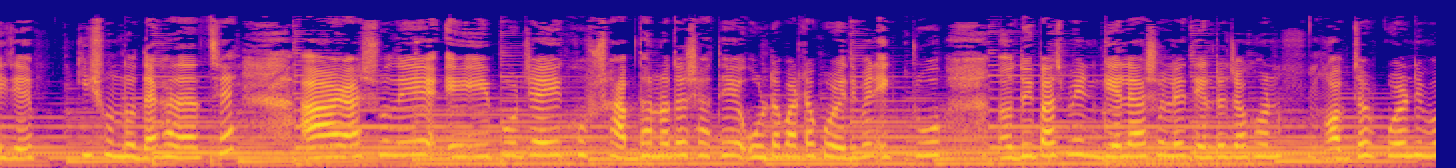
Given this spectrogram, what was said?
এই যে কি সুন্দর দেখা যাচ্ছে। আর আসলে এই পর্যায়ে খুব সাবধানতার সাথে উল্টাপাল্টা করে দিবেন। একটু দুই পাঁচ মিনিট গেলে আসলে তেলটা যখন অবজার্ভ করে নিব,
